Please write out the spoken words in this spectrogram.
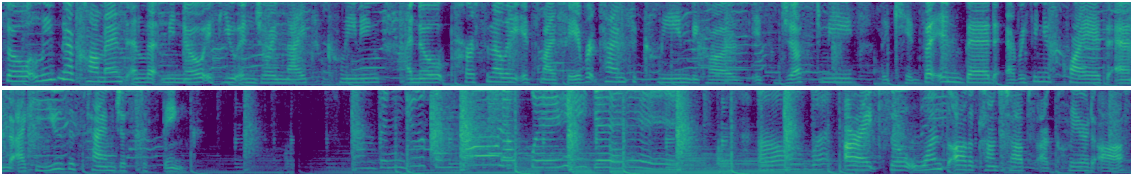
So leave me a comment and let me know if you enjoy night cleaning. I know personally it's my favorite time to clean because it's just me, the kids are in bed, everything is quiet, and I can use this time just to think. Alright, so once all the countertops are cleared off,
